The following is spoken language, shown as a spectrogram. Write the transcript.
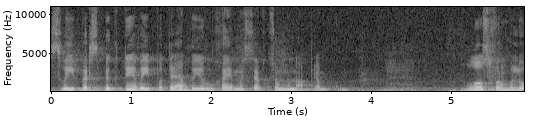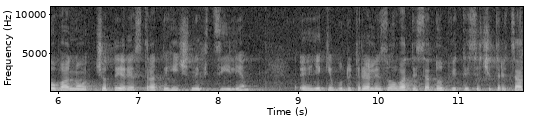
свої перспективи і потреби і рухаємося в цьому напрямку. Було сформульовано чотири стратегічних цілі, які будуть реалізовуватися до 2030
